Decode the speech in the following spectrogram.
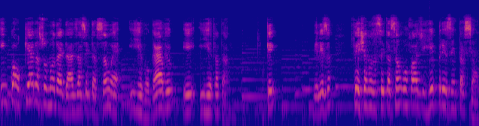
Em qualquer das suas modalidades, a aceitação é irrevogável e irretratável. Ok? Beleza? Fechamos a aceitação, vamos falar de representação.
